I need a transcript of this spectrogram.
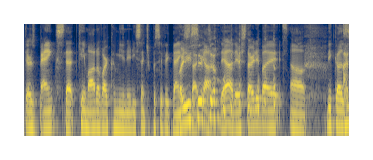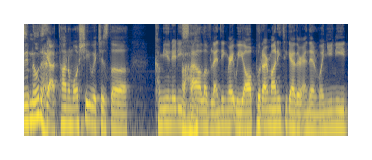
there's banks that came out of our community, Central Pacific Bank. Are you serious? Yeah, yeah, they're started by uh, because I didn't know that. Yeah, Tanomoshi, which is the community Uh-huh. style of lending, right? We all put our money together, and then when you need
